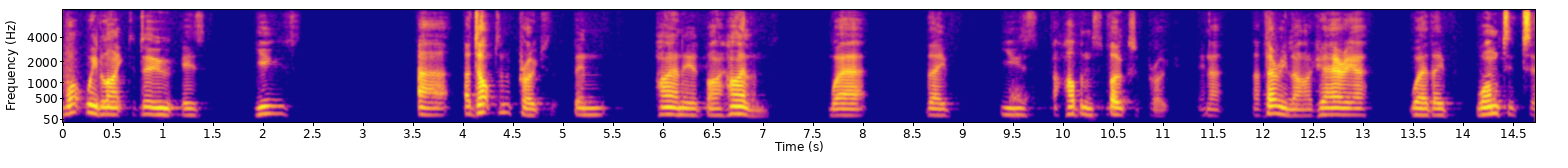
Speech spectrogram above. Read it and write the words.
what we'd like to do is use, uh, adopt an approach that's been pioneered by Highland, where they've used a hub and spokes approach in a, a very large area where they've wanted to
